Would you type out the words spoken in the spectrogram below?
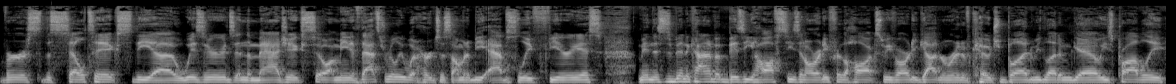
versus the Celtics, the uh, Wizards, and the Magic. So I mean, if that's really what hurts us, I'm going to be absolutely furious. I mean, this has been kind of a busy off season already for the Hawks. We've already gotten rid of Coach Bud. We let him go. He's probably,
